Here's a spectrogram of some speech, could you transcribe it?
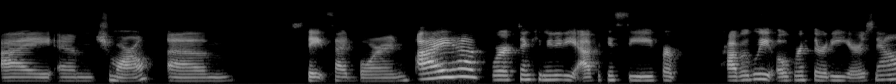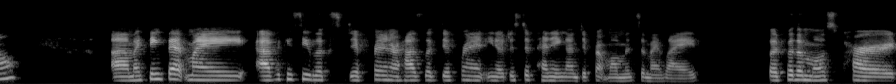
I am Chamorro, um, stateside born. I have worked in community advocacy for probably over 30 years now. Um, I think that my advocacy looks different or has looked different, you know, just depending on different moments in my life. But for the most part,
